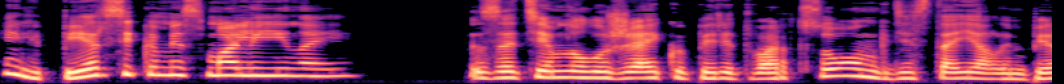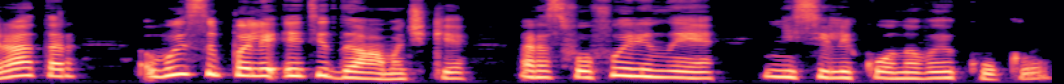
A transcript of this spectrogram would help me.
или персиками с малиной. Затем на лужайку перед дворцом, где стоял император, высыпали эти дамочки, расфуфыренные несиликоновые куклы.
